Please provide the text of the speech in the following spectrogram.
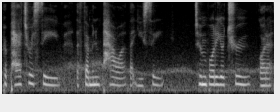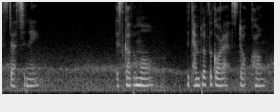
Prepare to receive the feminine power that you seek to embody your true goddess destiny. Discover more, thetempleofthegoddess.com.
